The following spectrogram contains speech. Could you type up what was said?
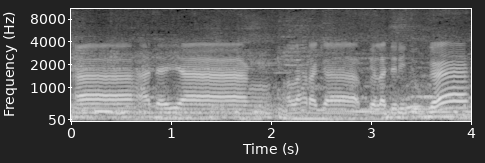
ah, ada yang olahraga bela diri juga.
